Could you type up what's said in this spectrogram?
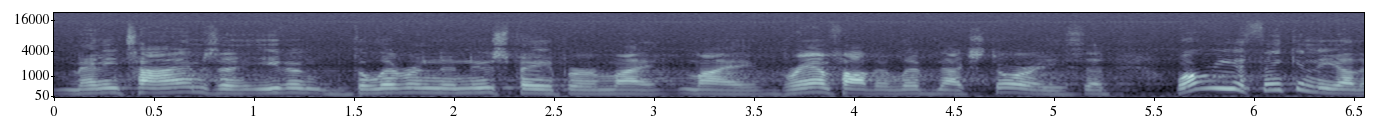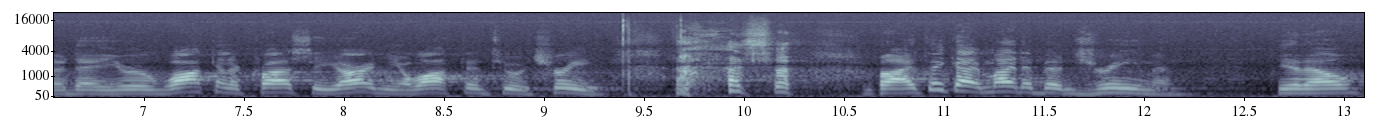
many times, uh, even delivering the newspaper, my, my grandfather lived next door. He said, What were you thinking the other day? You were walking across the yard and you walked into a tree. I said, Well, I think I might have been dreaming, you know?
